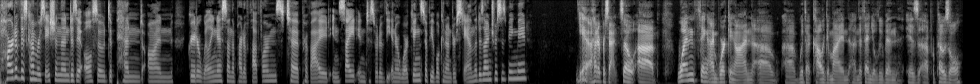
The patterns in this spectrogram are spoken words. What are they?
part of this conversation then does it also depend on greater willingness on the part of platforms to provide insight into sort of the inner workings so people can understand the design choices being made? Yeah, 100%. So, uh, one thing I'm working on uh, uh, with a colleague of mine, uh, Nathaniel Lubin, is a proposal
